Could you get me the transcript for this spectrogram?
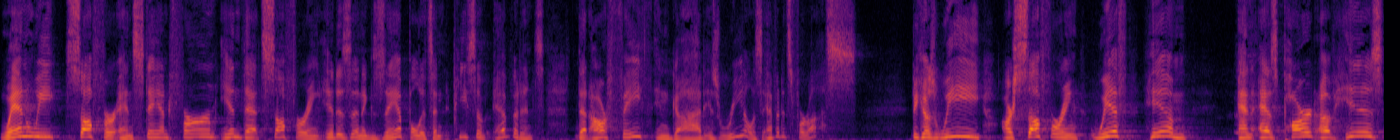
When we suffer and stand firm in that suffering, it is an example, it's a piece of evidence that our faith in God is real, it's evidence for us. Because we are suffering with Him and as part of His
